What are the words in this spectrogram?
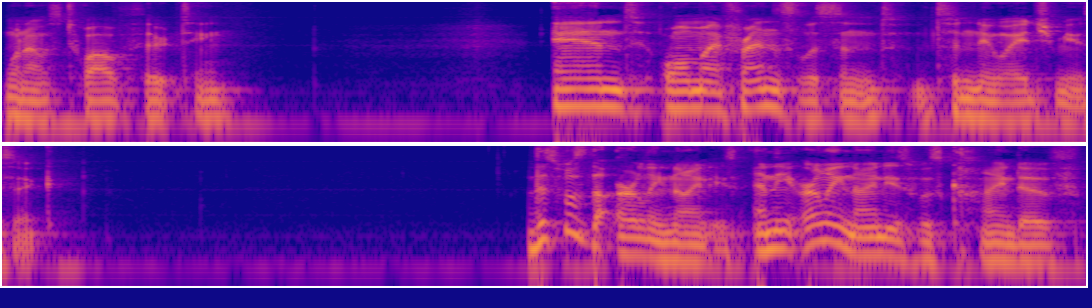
when I was 12, 13. And all my friends listened to New Age music. This was the early 90s. And the early 90s was kind of,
